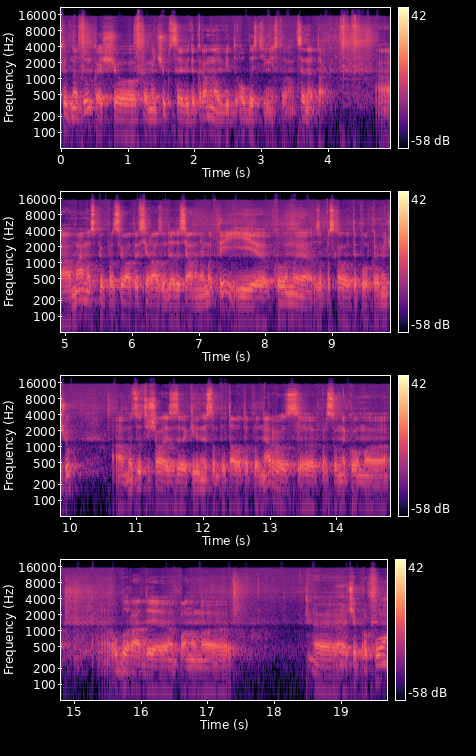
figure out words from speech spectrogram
хибна думка, що Кременчук це відокремлено від області міста. Це не так. Маємо співпрацювати всі разом для досягнення мети. І коли ми запускали тепло в Кременчук, Ми зустрічалися з керівництвом Полтава Теплоенерго, з представником е, облради паном е, Чепруко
